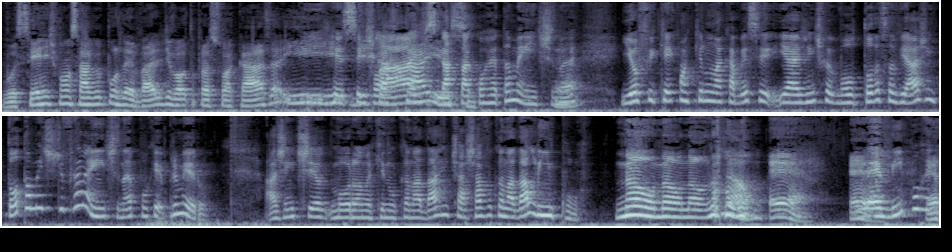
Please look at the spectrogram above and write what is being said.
você é responsável por levar ele de volta para sua casa e, E reciclar, descartar e descartar isso. corretamente, É. né? E eu fiquei com aquilo na cabeça e a gente voltou dessa viagem totalmente diferente, né? Porque, primeiro, a gente morando aqui no Canadá, a gente achava o Canadá limpo. Não, não, não, não. Não, é. É, É limpo é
